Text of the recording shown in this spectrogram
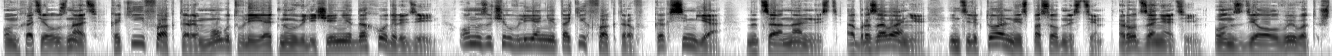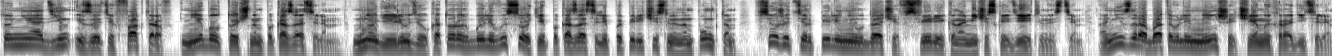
Он хотел узнать, какие факторы могут влиять на увеличение дохода людей. Он изучил влияние таких факторов, как семья, национальность, образование, интеллектуальные способности, род занятий. Он сделал вывод, что ни один из этих факторов не был точным показателем. Многие люди, у которых были высокие показатели по перечисленным пунктам, все же терпели неудачи в сфере экономической деятельности. Они зарабатывали меньше, чем их родители.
